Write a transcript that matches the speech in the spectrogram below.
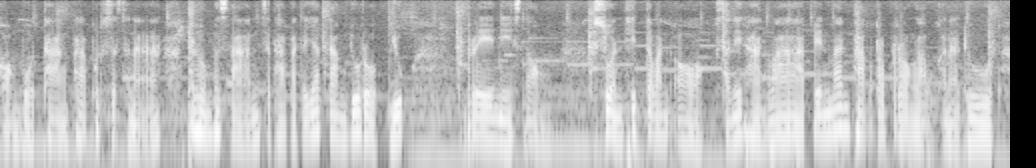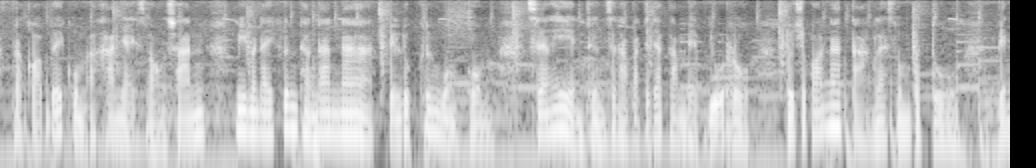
ของโบสถ์ทางพระพุทธศาสนาผสมผสานสถาปัตยกรรมยุโรปยุคเรเนซองส์ ส่วนทิศตะวันออก สันนิษฐานว่าเป็นบ้านพักรับรองเหล่าคณะทูต ประกอบด้วยกลุ่มอาคารใหญ่สองชั้น มีบันไดขึ้นทางด้านหน้า เป็นรูปครึ่งวงกลม แสดงให้เห็นถึงสถาปัตยกรรมแบบยุโรป โดยเฉพาะหน้าต่างและซุ้มประตู เป็น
